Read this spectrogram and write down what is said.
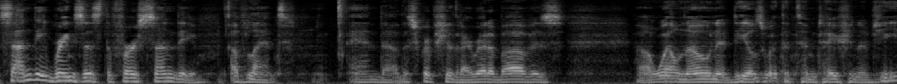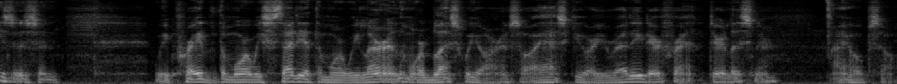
Sunday brings us the first Sunday of Lent, and uh, the scripture that I read above is uh, well known. It deals with the temptation of Jesus, and we pray that the more we study it, the more we learn, the more blessed we are. And so I ask you, are you ready, dear friend, dear listener? I hope so.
